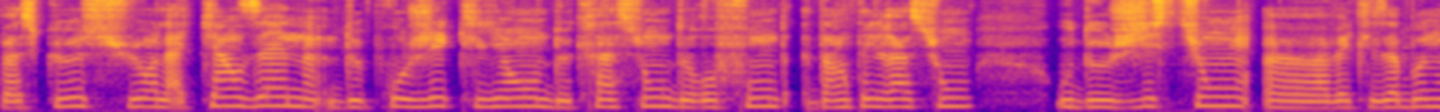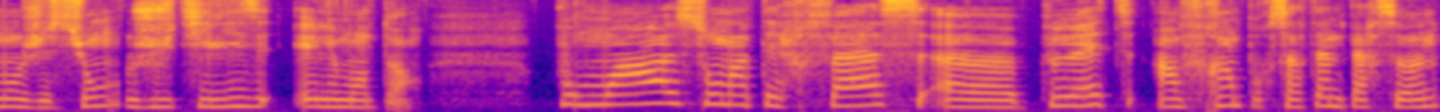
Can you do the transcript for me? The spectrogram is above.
parce que sur la quinzaine de projets clients de création, de refonte, d'intégration ou de gestion euh, avec les abonnements gestion, j'utilise Elementor. Pour moi, son interface euh, peut être un frein pour certaines personnes,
